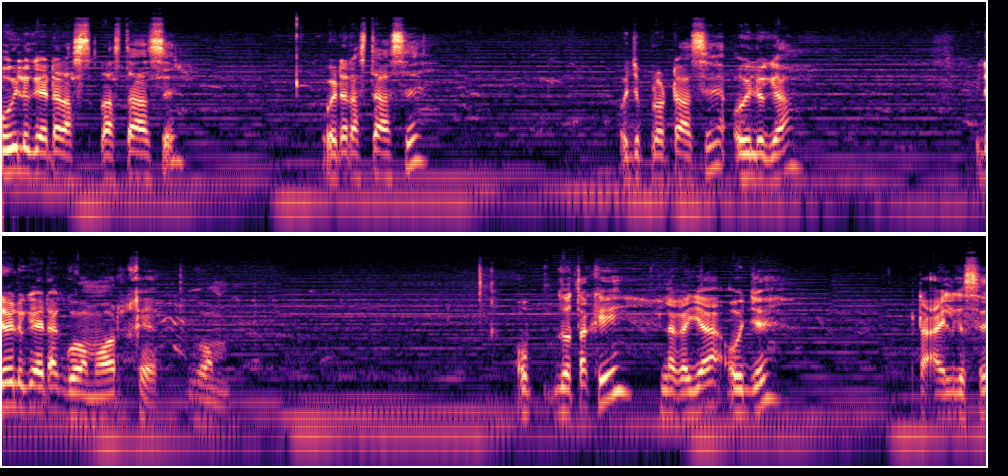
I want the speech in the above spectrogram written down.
ওই লোকে একটা রাস্তা আছে। ওইটা রাস্তা আছে। ওই যে প্লটটা আছে, ওই লগিয়া এটা ওই লগিয়া এটা গমর খেত গম। ও যতাকি লাগাইয়া ওই যে একটা আইল গেছে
